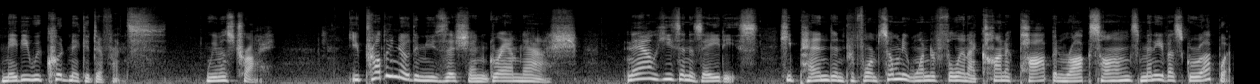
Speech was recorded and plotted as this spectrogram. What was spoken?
Maybe we could make a difference. We must try. You probably know the musician Graham Nash. Now he's in his 80s. He penned and performed so many wonderful and iconic pop and rock songs many of us grew up with.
